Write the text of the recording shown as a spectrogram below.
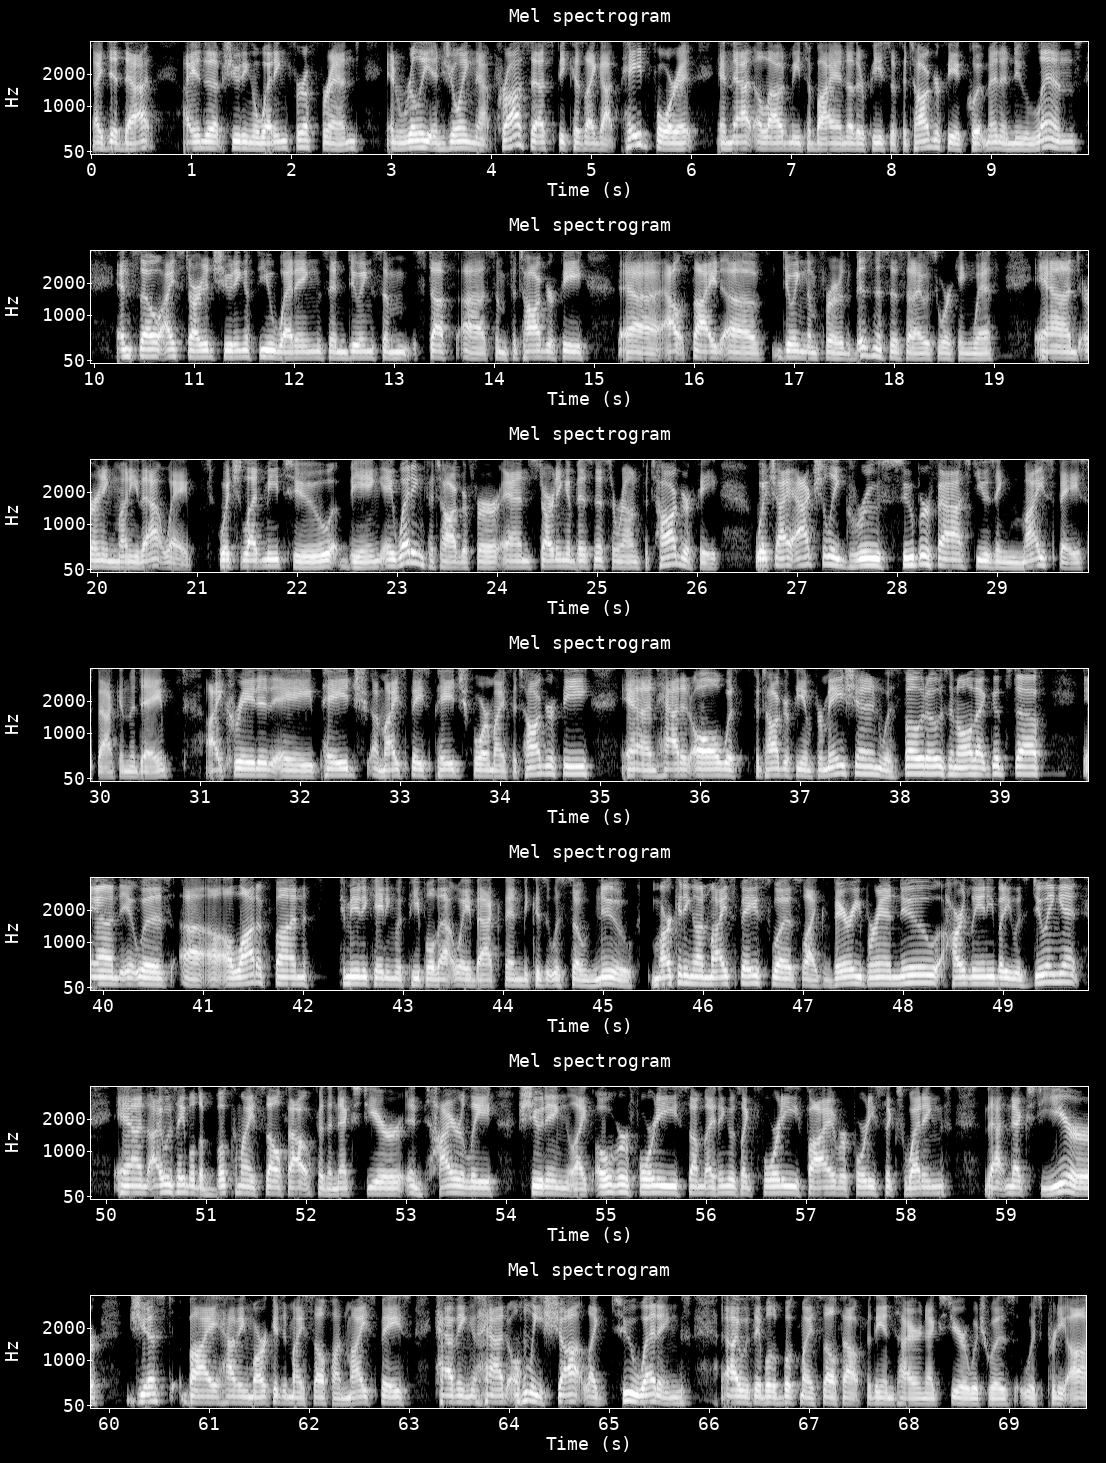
I did that. I ended up shooting a wedding for a friend and really enjoying that process because I got paid for it. And that allowed me to buy another piece of photography equipment, a new lens. And so I started shooting a few weddings and doing some stuff, uh, some photography uh, outside of doing them for the businesses that I was working with and earning money that way, which led me to being a wedding photographer and starting a business around photography, which I actually grew super fast using MySpace back in the day. I created a page, a MySpace page for my photography, and had it all with photography information, with photos and all that good stuff. And it was uh, a lot of fun communicating with people that way back then because it was so new. Marketing on MySpace was like very brand new, hardly anybody was doing it, and I was able to book myself out for the next year entirely shooting like over 40 some I think it was like 45 or 46 weddings that next year just by having marketed myself on MySpace, having had only shot like two weddings, I was able to book myself out for the entire next year, which was was pretty awesome.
